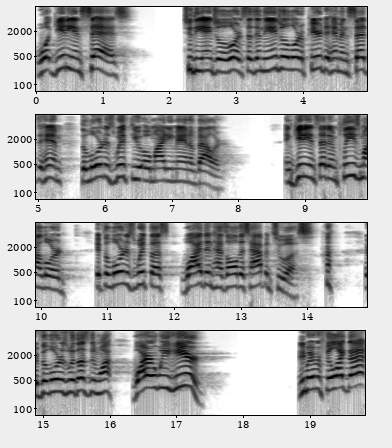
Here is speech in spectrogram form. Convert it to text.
what Gideon says to the angel of the Lord. It says, And the angel of the Lord appeared to him and said to him, the Lord is with you, O mighty man of valor. And Gideon said to him, Please, my Lord, if the Lord is with us, why then has all this happened to us? if the Lord is with us, then why, why are we here? Anybody ever feel like that?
